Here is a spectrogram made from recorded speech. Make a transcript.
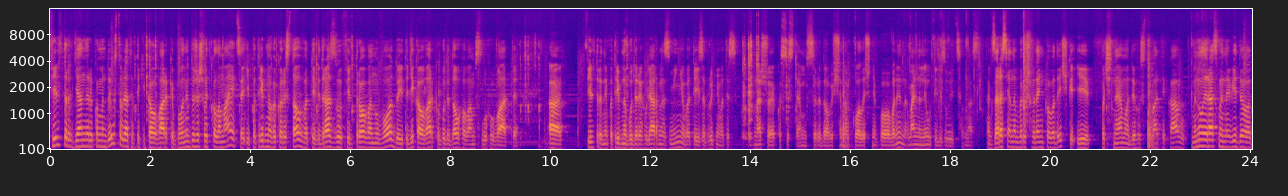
Фільтр я не рекомендую вставляти в такі кавоварки, бо вони дуже швидко ламаються і потрібно використовувати відразу фільтровану воду, і тоді кавоварка буде довго вам слугувати. А фільтри не потрібно буде регулярно змінювати і забруднювати нашу екосистему середовище навколишнє, бо вони нормально не утилізуються в нас. Так, зараз я наберу швиденько водички і почнемо дегустувати каву. Минулий раз ми на відео,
